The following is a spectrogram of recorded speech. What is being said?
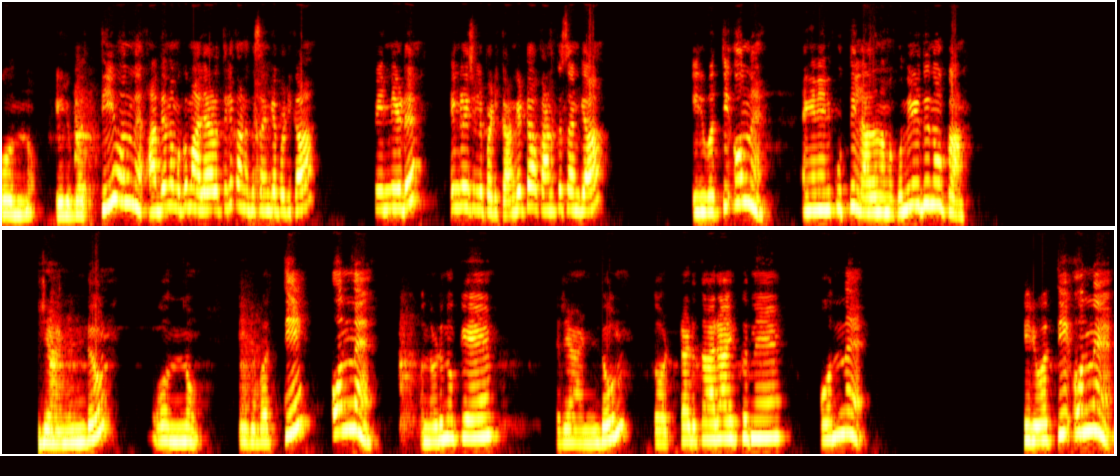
ഒന്നും ഇരുപത്തി ഒന്ന്. ആദ്യം നമുക്ക് മലയാളത്തിൽ കണക്ക് സംഖ്യ പഠിക്കാം. പിന്നീട് ഇംഗ്ലീഷിൽ പഠിക്കാം കേട്ടോ. കണക്ക് സംഖ്യ ഇരുപത്തി ഒന്ന്. എങ്ങനെ കുത്തില്ല കുത്തില്ലാതെ നമുക്കൊന്ന് എഴുതി നോക്കാം. രണ്ടും ഒന്നും. ഇരുപത്തി ഒന്ന്. ഒന്നുകൂടി നോക്കേ രണ്ടും തൊട്ടടുത്ത് ആരായിരിക്കുന്നേ? ഒന്ന്. ഇരുപത്തി ഒന്ന്.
